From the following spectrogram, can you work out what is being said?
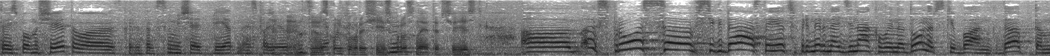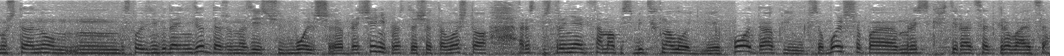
То есть с помощью этого, скажем так, совмещать приятное с полезным. Uh-huh. Насколько в России спрос mm. на это все есть? А, спрос э, всегда остается примерно одинаковый на донорский банк, да, потому что, ну, использование никуда не идет, даже у нас есть чуть больше обращений, просто за счет того, что распространяется сама по себе технология ЭКО, да, клиник все больше по Российской Федерации открывается.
